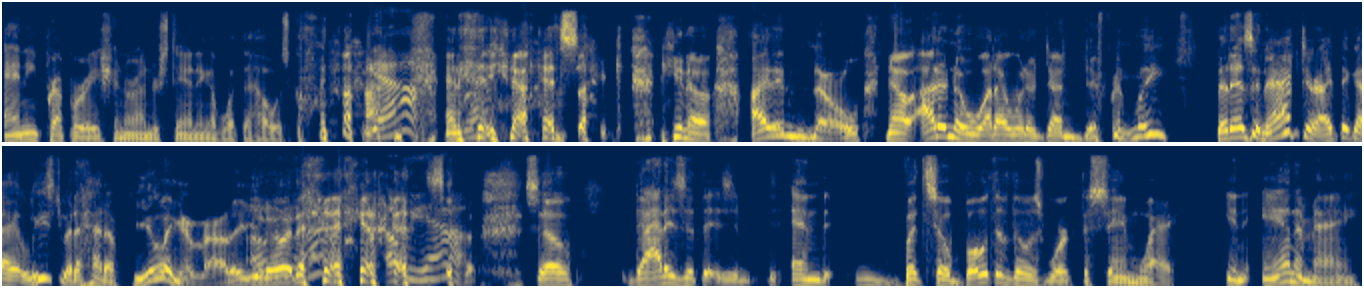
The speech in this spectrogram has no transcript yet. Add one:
any preparation or understanding of what the hell was going on. Yeah. And yeah. you know, it's like, you know, I didn't know. Now I don't know what I would have done differently, but as an actor, I think I at least would have had a feeling about it, you oh, know? Yeah. you know? Oh yeah. So, so that is it. And but so both of those work the same way. In anime,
